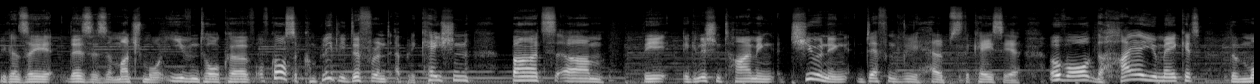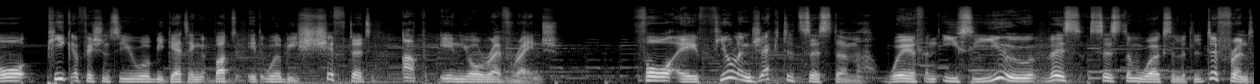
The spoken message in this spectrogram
You can see this is a much more even torque curve. Of course, a completely different application, but um, the ignition timing tuning definitely helps the case here. Overall, the higher you make it, the more peak efficiency you will be getting, but it will be shifted up in your rev range. For a fuel-injected system with an ECU, this system works a little different.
